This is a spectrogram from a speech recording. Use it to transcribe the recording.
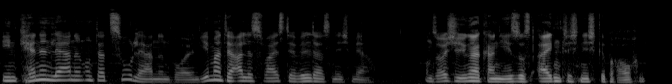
ihn kennenlernen und dazulernen wollen. Jemand, der alles weiß, der will das nicht mehr. Und solche Jünger kann Jesus eigentlich nicht gebrauchen.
